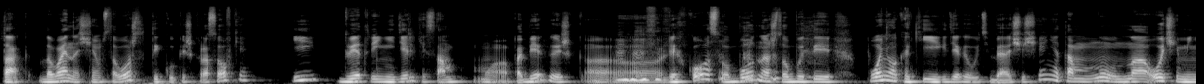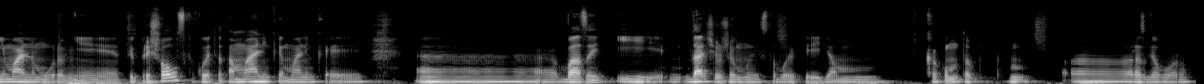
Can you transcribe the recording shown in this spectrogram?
так, давай начнем с того, что ты купишь кроссовки, и 2-3 недельки сам побегаешь э, легко, свободно, чтобы ты понял, какие где у тебя ощущения. Там, ну, на очень минимальном уровне ты пришел с какой-то там маленькой-маленькой э, базой, и дальше уже мы с тобой перейдем к какому-то э, разговору.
